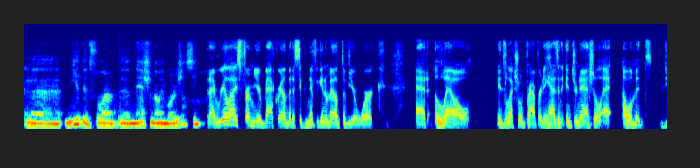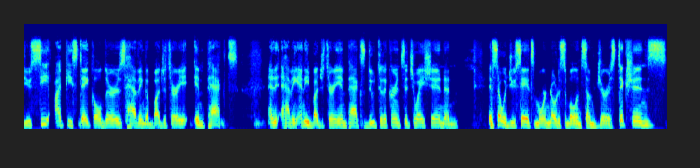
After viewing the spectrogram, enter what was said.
uh, needed for the national emergency. And I realize from your background that a significant amount of your work at Leão, intellectual property has an international element. Do you see IP stakeholders having a budgetary impact and having any budgetary impacts due to the current situation and if so, would you say it's more noticeable in some jurisdictions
